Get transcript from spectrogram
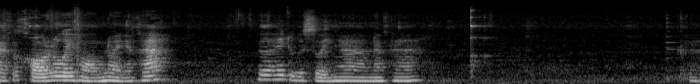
ค่ะ ก็ขอโรยหอมหน่อยนะคะ เพื่อให้ดูสวยงามนะคะค่ะ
